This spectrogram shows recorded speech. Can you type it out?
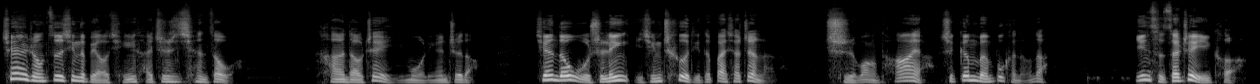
这种自信的表情还真是欠揍啊！看到这一幕，林恩知道千斗五十铃已经彻底的败下阵来了，指望他呀是根本不可能的。因此，在这一刻。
